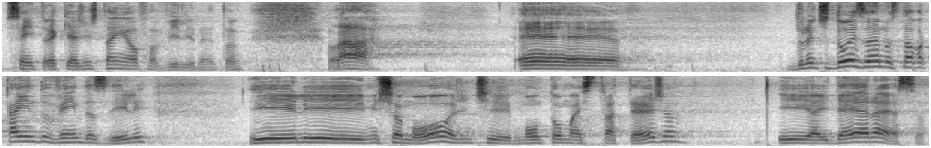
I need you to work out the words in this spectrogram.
centro. Aqui a gente está em Alphaville, né? Então, lá. É, durante dois anos estava caindo vendas dele. E ele me chamou, a gente montou uma estratégia. E a ideia era essa.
